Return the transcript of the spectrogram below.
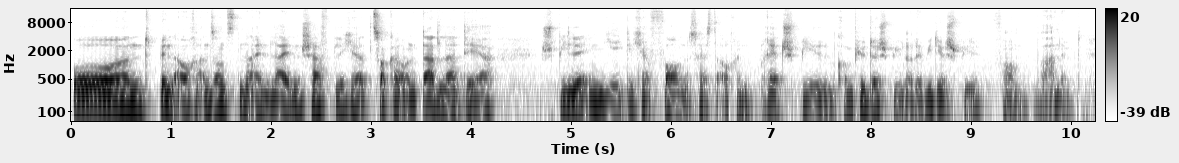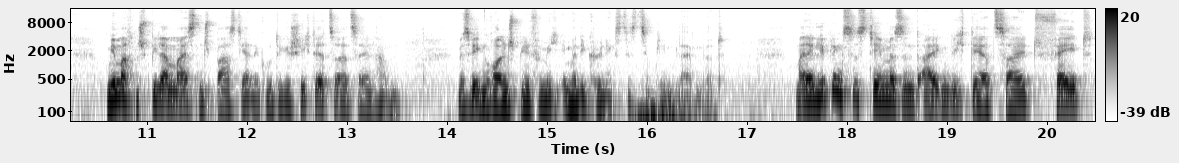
Und bin auch ansonsten ein leidenschaftlicher Zocker und Daddler, der Spiele in jeglicher Form, das heißt auch in Brettspiel, Computerspiel oder Videospielform wahrnimmt. Mir machen Spiele am meisten Spaß, die eine gute Geschichte zu erzählen haben, weswegen Rollenspiel für mich immer die Königsdisziplin bleiben wird. Meine Lieblingssysteme sind eigentlich derzeit Fate,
